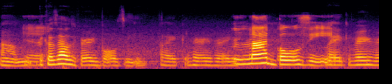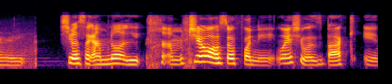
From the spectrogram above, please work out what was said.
Um, Yeah. because I was very ballsy, like very very Mad ballsy. like very very. she was like, I'm not. I'm sure was so funny when she was back in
